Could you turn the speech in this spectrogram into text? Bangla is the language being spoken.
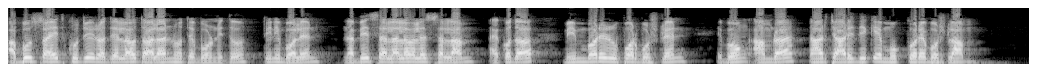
আবু সাইদ খুদ্রি রদিয়াল্লাহ তালাহ হতে বর্ণিত। তিনি বলেন, নবী সাল্লাহ আলাইসাল্লাম একদা মিম্বরের উপর বসলেন এবং আমরা তার চারিদিকে মুখ করে বসলাম।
